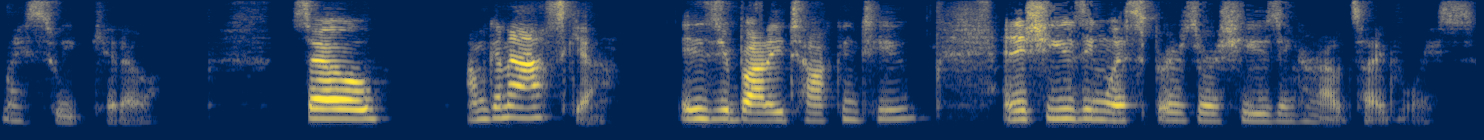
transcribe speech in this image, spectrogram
my sweet kiddo. So I'm going to ask you is your body talking to you? And is she using whispers or is she using her outside voice?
